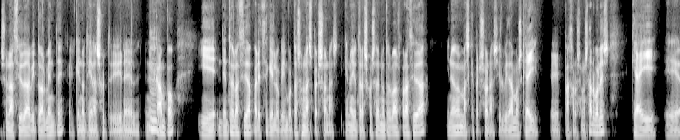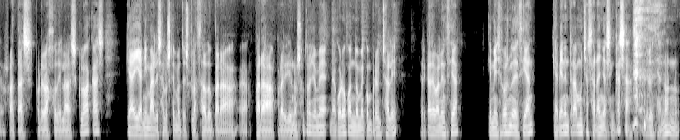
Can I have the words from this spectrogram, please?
es una ciudad habitualmente, el que no tiene la suerte de vivir en el, mm. campo, y dentro de la ciudad parece que lo que importa son las personas y que no hay otras cosas. Nosotros vamos por la ciudad y no vemos más que personas y olvidamos que hay eh, pájaros en los árboles, que hay eh, ratas por debajo de las cloacas, que hay animales a los que hemos desplazado para, eh, para, vivir nosotros. Yo me, acuerdo cuando me compré un chalet cerca de Valencia, que mis hijos me decían que habían entrado muchas arañas en casa. Yo les decía, no, no,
